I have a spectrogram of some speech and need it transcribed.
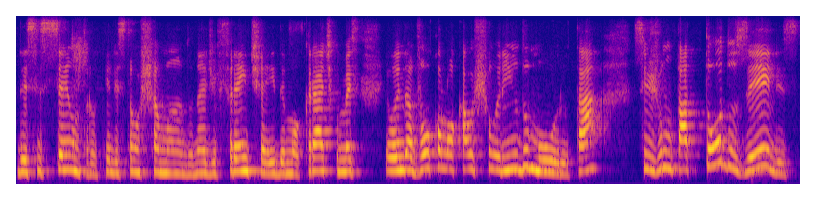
desse centro que eles estão chamando né, de frente aí democrática, mas eu ainda vou colocar o chorinho do Moro, tá? Se juntar todos eles,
